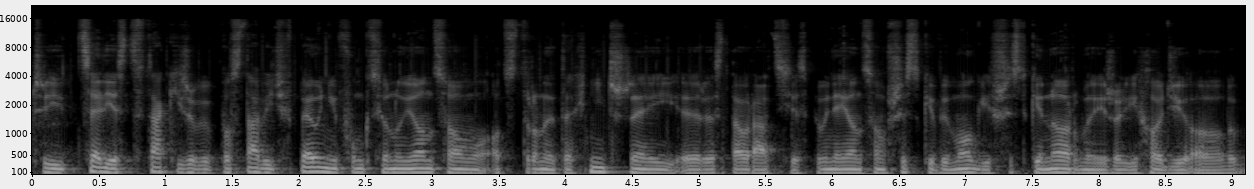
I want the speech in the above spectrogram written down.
Czyli cel jest taki, żeby postawić w pełni funkcjonującą od strony technicznej restaurację, spełniającą wszystkie wymogi, wszystkie normy, jeżeli chodzi o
